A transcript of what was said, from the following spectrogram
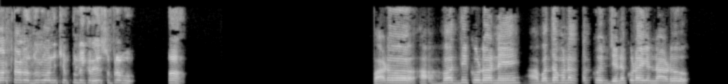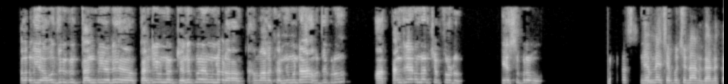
మాట్లాడదు అని చెప్తున్నాడు ఇక్కడ యేసు ప్రభు వాడు అబద్ధికుడు అని అబద్ధమునకు జనకుడై ఉన్నాడు. అలాది అవధుడికి తండ్రి అని తండ్రి ఉన్నాడు జనకుడే ఉన్నాడు. వాళ్ళకి అన్నిమంటా అవధుకుడు ఆ తండ్రి ఉన్నాడు చెప్తున్నాడు. యేసు ప్రభు. నేను చెప్పుచున్నాను గనుక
